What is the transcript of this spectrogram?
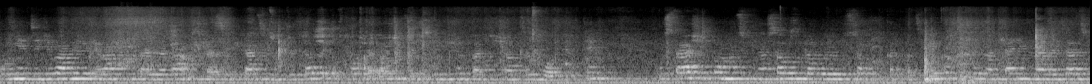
pomiędzy działami i działami paragrafami klasyfikacji budżetowej o kwotę 872 tysiące złotych. W tym ustala się pomoc finansową dla województwa podkarpackiego z przeznaczeniem na realizację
